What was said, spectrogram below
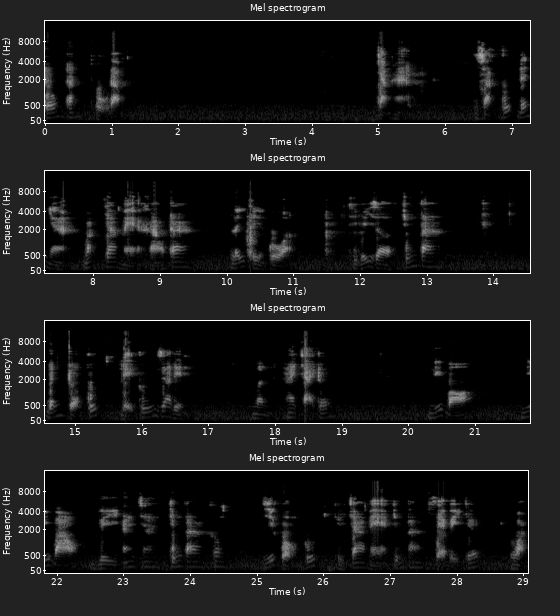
trốn tránh thụ động. Chẳng hạn, giặc cướp đến nhà bắt cha mẹ khảo tra, lấy tiền của, thì bây giờ chúng ta để cứu gia đình mình hay chạy trốn. Nếu bỏ, nếu bảo vì ăn chay chúng ta không giết bọn cướp thì cha mẹ chúng ta sẽ bị chết hoặc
